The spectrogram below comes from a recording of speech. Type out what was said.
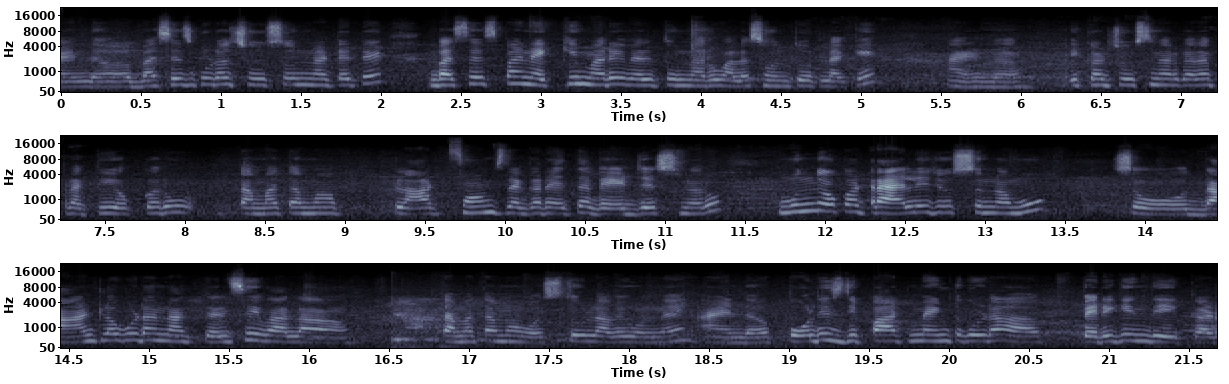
అండ్ బస్సెస్ కూడా చూస్తున్నట్టయితే బస్సెస్ పైన ఎక్కి మరీ వెళ్తున్నారు వాళ్ళ సొంత ఊర్లకి. అండ్ ఇక్కడ చూస్తున్నారు కదా ప్రతి ఒక్కరూ తమ తమ ప్లాట్ఫామ్స్ దగ్గర అయితే వెయిట్ చేస్తున్నారు. ముందు ఒక ట్రాలీ చూస్తున్నాము. సో దాంట్లో కూడా నాకు తెలిసి వాళ్ళ తమ తమ వస్తువులు అవి ఉన్నాయి. అండ్ పోలీస్ డిపార్ట్మెంట్ కూడా పెరిగింది ఇక్కడ.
